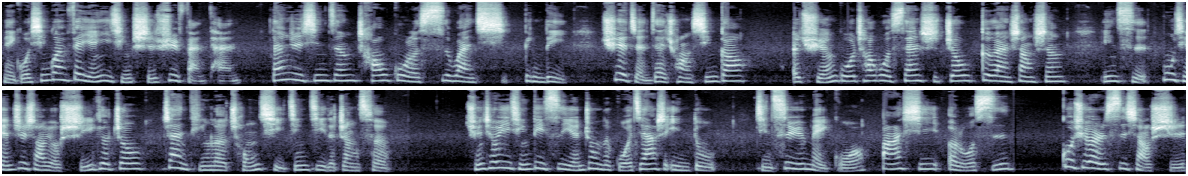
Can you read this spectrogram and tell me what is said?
美国新冠肺炎疫情持续反弹，单日新增超过了四万起病例，确诊再创新高。而全国超过三十州个案上升，因此目前至少有十一个州暂停了重启经济的政策。全球疫情第四严重的国家是印度，仅次于美国、巴西、俄罗斯。过去二十四小时，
